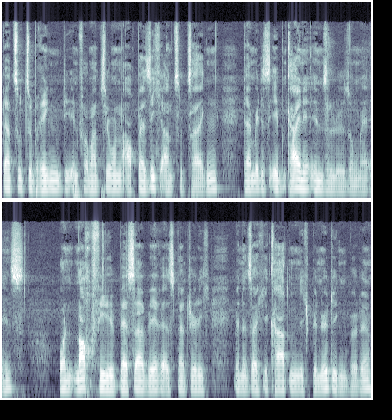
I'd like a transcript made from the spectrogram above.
dazu zu bringen, die Informationen auch bei sich anzuzeigen, damit es eben keine Insellösung mehr ist. Und noch viel besser wäre es natürlich, wenn es solche Karten nicht benötigen würde,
